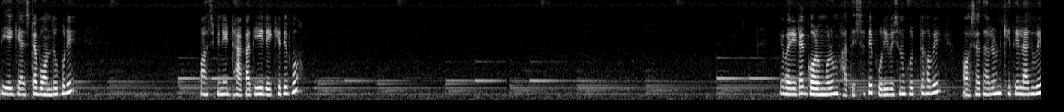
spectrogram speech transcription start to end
দিয়ে গ্যাসটা বন্ধ করে পাঁচ মিনিট ঢাকা দিয়ে রেখে দেব। এবার এটা গরম গরম ভাতের সাথে পরিবেশন করতে হবে। অসাধারণ খেতে লাগবে।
